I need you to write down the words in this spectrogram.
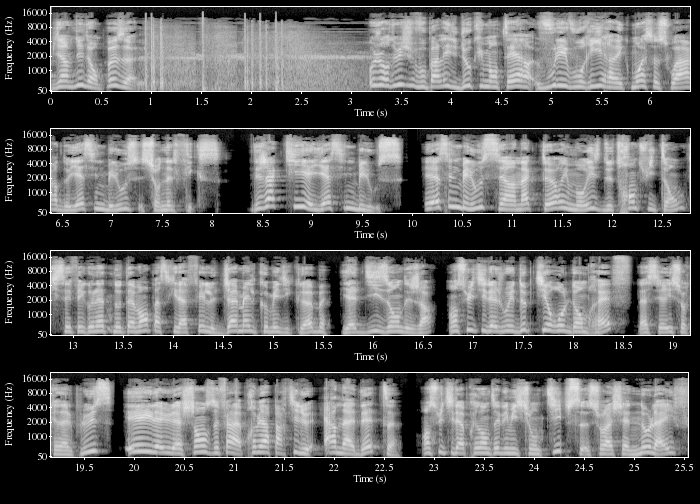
bienvenue dans Puzzle. Aujourd'hui, je vais vous parler du documentaire Voulez-vous rire avec moi ce soir de Yacine Bellous sur Netflix. Déjà, qui est Yacine Bellous? Yacine Bellous, c'est un acteur humoriste de 38 ans qui s'est fait connaître notamment parce qu'il a fait le Jamel Comedy Club il y a 10 ans déjà. Ensuite, il a joué deux petits rôles dans Bref, la série sur Canal+, et il a eu la chance de faire la première partie de Hernadette, Ensuite, il a présenté l'émission Tips sur la chaîne No Life.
